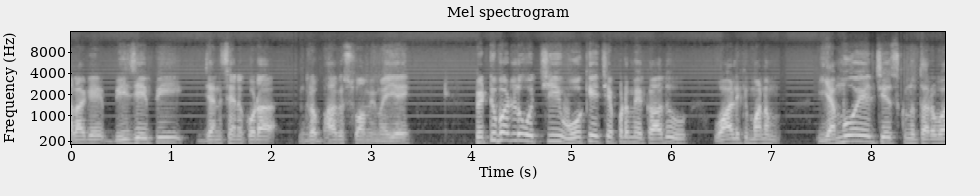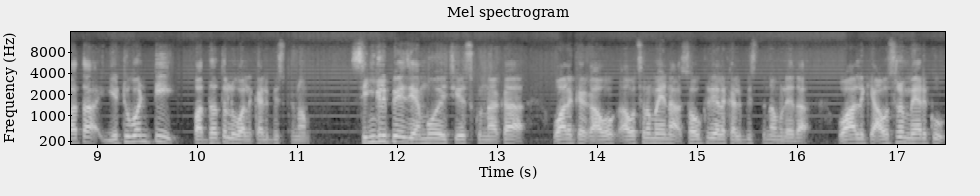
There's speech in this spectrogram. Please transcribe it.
అలాగే బీజేపీ జనసేన కూడా ఇందులో భాగస్వామ్యం అయ్యాయి పెట్టుబడులు వచ్చి ఓకే చెప్పడమే కాదు వాళ్ళకి మనం ఎంఓఏలు చేసుకున్న తర్వాత ఎటువంటి పద్ధతులు వాళ్ళు కల్పిస్తున్నాం? సింగిల్ పేజ్ ఎంఓఏ చేసుకున్నాక వాళ్ళకి అవ- అవసరమైన సౌకర్యాలు కల్పిస్తున్నామా లేదా? వాళ్ళకి అవసరం మేరకు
